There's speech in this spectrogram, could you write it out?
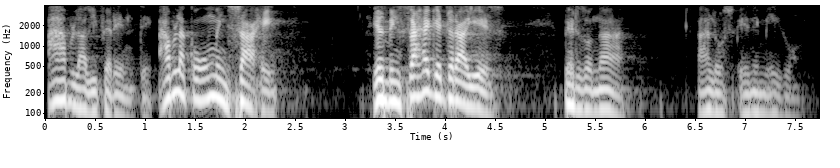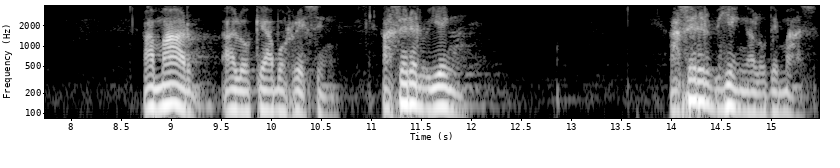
habla diferente, habla con un mensaje. El mensaje que trae es perdonar a los enemigos, amar a los que aborrecen, hacer el bien, hacer el bien a los demás.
